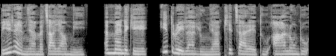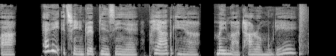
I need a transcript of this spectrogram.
ဘေးဒဏ်များမကြောက်ရောက်မီအမှန်တကယ်ဣသရေလလူများဖြစ်ကြတဲ့သူအားလုံးတို့အားအဲ့ဒီအချိန်အတွက်ပြင်ဆင်ရန်ဖျားသခင်ဟာမိန့်မာထားတော်မူတယ်။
